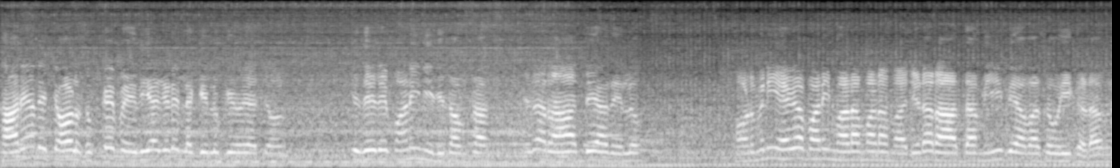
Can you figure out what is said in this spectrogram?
ਸਾਰਿਆਂ ਦੇ ਚੌਲ ਸੁੱਕੇ ਪਏ ਦੀ ਆ, ਜਿਹੜੇ ਲੱਗੇ ਲੁੱਗੇ ਹੋਏ ਆ ਚੌਲ। ਕਿਸੇ ਦੇ ਪਾਣੀ ਨਹੀਂ ਦਿੱਤਾ ਦਬਕਾ ਇਹਦਾ ਰਾਤ ਦੇ ਆ ਦੇ ਲੋ ਹੁਣ ਵੀ ਨਹੀਂ ਹੈਗਾ ਪਾਣੀ, ਮਾੜਾ ਮਾੜਾ, ਮਾ, ਜਿਹੜਾ ਰਾਤ ਦਾ ਮੀਂਹ ਪਿਆ ਬਸ ਉਹੀ ਖੜਾ ਵਾ।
